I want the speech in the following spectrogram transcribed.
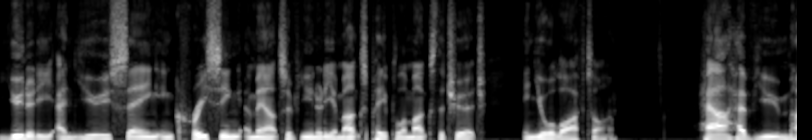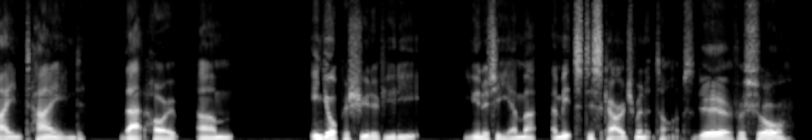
unity and you seeing increasing amounts of unity amongst people, amongst the church in your lifetime. How have you maintained that hope um, in your pursuit of unity, unity amidst discouragement at times? Yeah, for sure.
